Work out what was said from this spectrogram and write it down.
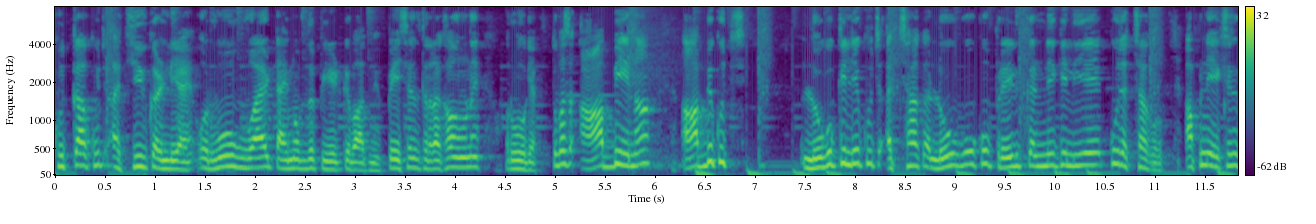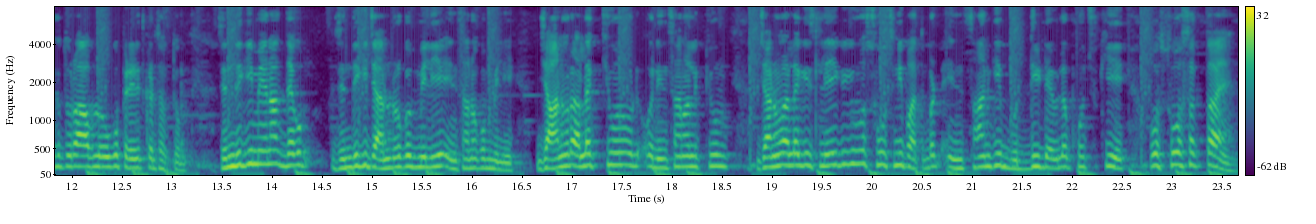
खुद का कुछ अचीव कर लिया है और वो हुआ है टाइम ऑफ़ द पीरियड के बाद में। पेशेंस रखा उन्होंने और हो गया। तो बस आप भी है ना, आप भी कुछ लोगों के लिए कुछ अच्छा कर, लोगों को प्रेरित करने के लिए कुछ अच्छा करो। अपने एक्शन के द्वारा आप लोगों को प्रेरित कर सकते हो। ज़िंदगी में ना, देखो, ज़िंदगी जानवरों को मिली है, इंसानों को मिली है। जानवर अलग क्यों है और इंसान अलग क्यों? जानवर अलग इसलिए क्योंकि वो सोच नहीं पाते बट इंसान की बुद्धि डेवलप हो चुकी है। वो सोच सकता है।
